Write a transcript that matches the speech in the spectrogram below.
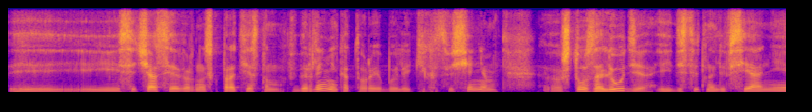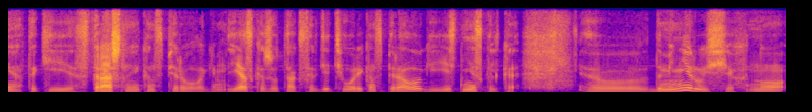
И, и сейчас я вернусь к протестам в Берлине, которые были, к их освещениям. Э, что за люди и действительно ли все они такие страшные конспирологи? Я скажу так, среди теорий конспирологии есть несколько э, доминирующих, но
